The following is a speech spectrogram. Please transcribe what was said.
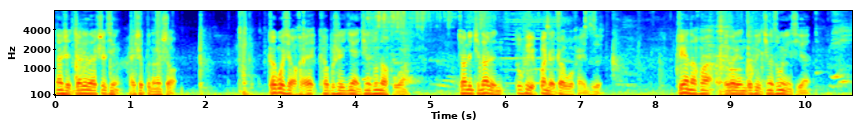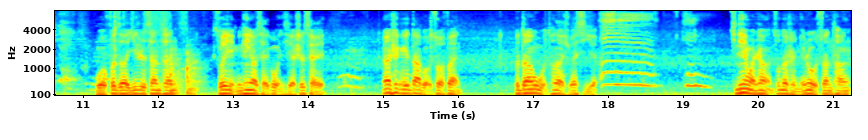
但是家里的事情还是不能少。照顾小孩可不是一件轻松的活。家里其他人都会换着照顾孩子，这样的话每个人都会轻松一些。我负责一日三餐，所以明天要采购一些食材，按时给大宝做饭，不耽误他的学习。今天晚上做的是牛肉酸汤。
